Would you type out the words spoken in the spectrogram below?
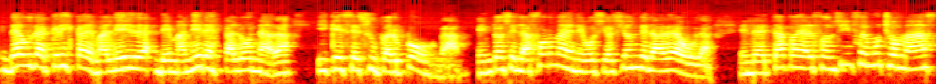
deuda crezca de manera, escalonada y que se superponga. Entonces, la forma de negociación de la deuda en la etapa de Alfonsín fue mucho más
